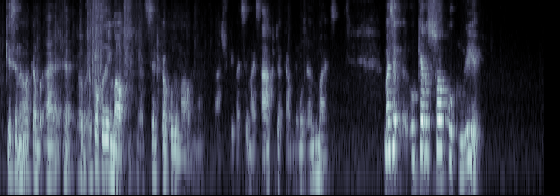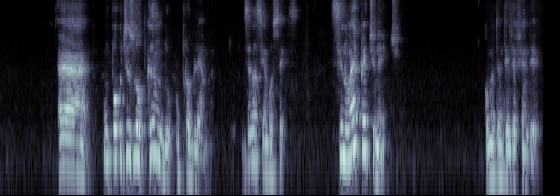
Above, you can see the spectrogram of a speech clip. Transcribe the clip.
Porque senão acaba, é, é, eu, eu calculei mal. Eu sempre calculo mal. Né? Acho que vai ser mais rápido e acaba demorando mais. Mas eu, eu quero só concluir é, um pouco deslocando o problema, dizendo assim a vocês: se não é pertinente, como eu tentei defender,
